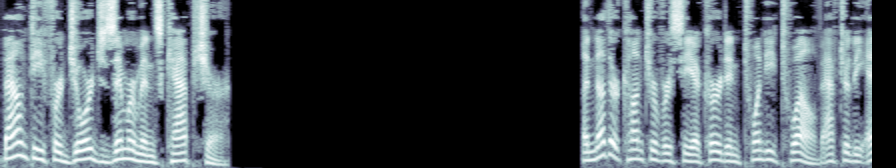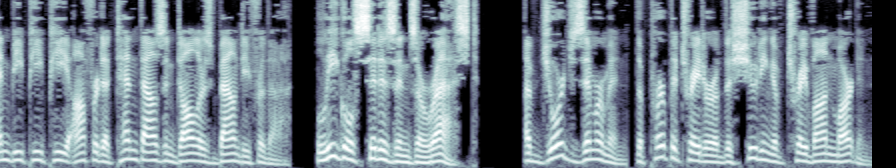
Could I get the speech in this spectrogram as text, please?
Bounty for George Zimmerman's capture Another controversy occurred in 2012 after the NBPP offered a $10,000 bounty for the «legal citizen's arrest» of George Zimmerman, the perpetrator of the shooting of Trayvon Martin.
